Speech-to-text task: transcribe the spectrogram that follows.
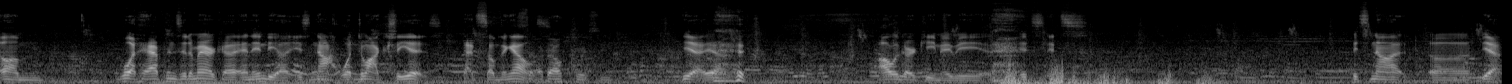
Um, what happens in America and India is not what democracy is. That's something else. Autocracy. Yeah, yeah. Oligarchy, maybe. It's it's it's not. Uh, yeah.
